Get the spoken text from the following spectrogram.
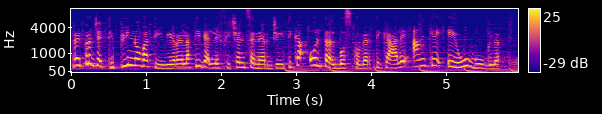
Tra i progetti più innovativi relativi all'efficienza energetica, oltre al bosco verticale, anche EU Google.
